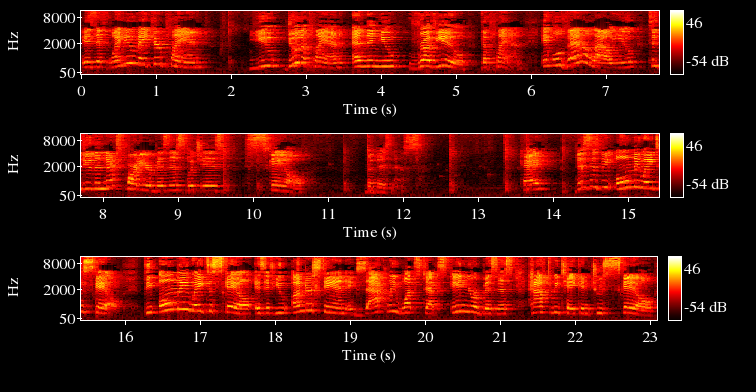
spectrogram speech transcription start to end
is if when you make your plan, you do the plan and then you review the plan. It will then allow you to do the next part of your business, which is scale the business. Okay? This is the only way to scale. The only way to scale is if you understand exactly what steps in your business have to be taken to scale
